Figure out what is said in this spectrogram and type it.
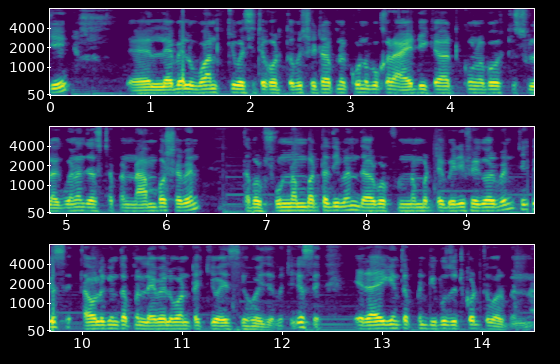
যে লেভেল ওয়ান কেওয়াইসিটা করতে হবে, সেটা আপনার কোনো প্রকার আইডি কার্ড কোনো প্রকার কিছু লাগবে না জাস্ট আপনার নাম বসাবেন, তারপর ফোন নাম্বারটা দিবেন, দেওয়ার পর ফোন নাম্বারটা ভেরিফাই করবেন, ঠিক আছে? তাহলে কিন্তু আপনার লেভেল ওয়ানটা কিওয়াইসি হয়ে যাবে, ঠিক আছে? এর আগে কিন্তু আপনি ডিপোজিট করতে পারবেন না,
